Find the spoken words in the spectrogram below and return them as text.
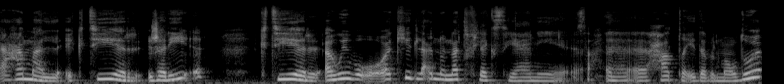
عمل كتير جريء كتير قوي وأكيد لأنه نتفليكس يعني صح. آه، حاطة إيدها بالموضوع.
